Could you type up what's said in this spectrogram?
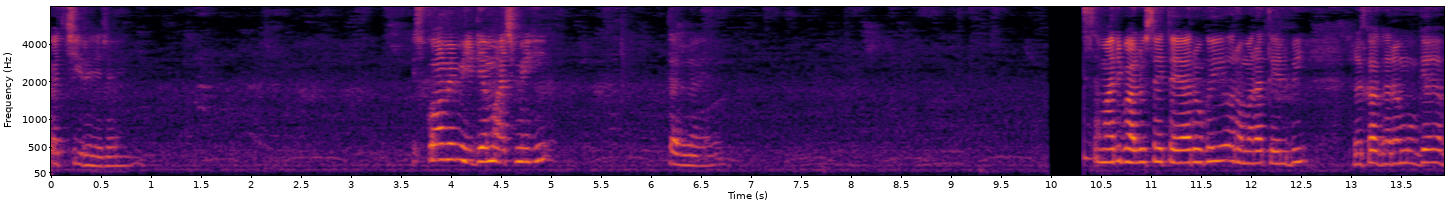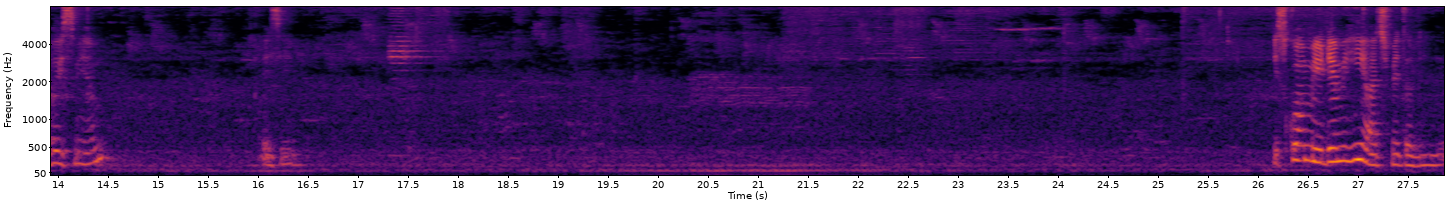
कच्ची रह जाएगी। इसको हमें मीडियम आँच में ही तलना है। हमारी बालूशाही तैयार हो गई और हमारा तेल भी हल्का गर्म हो गया अब इसमें हम ऐसे इसको हम मीडियम ही आँच में तलेंगे।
